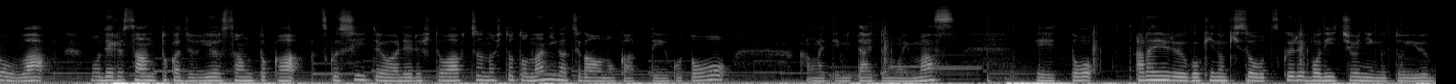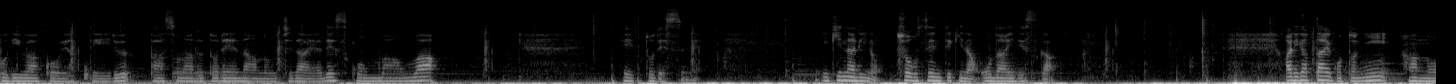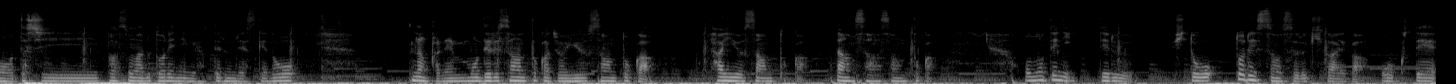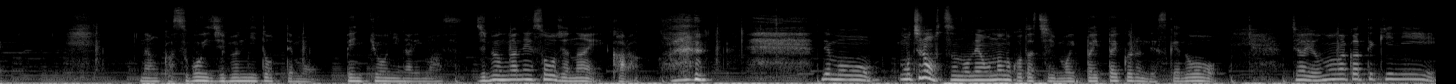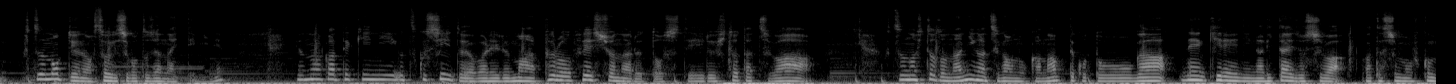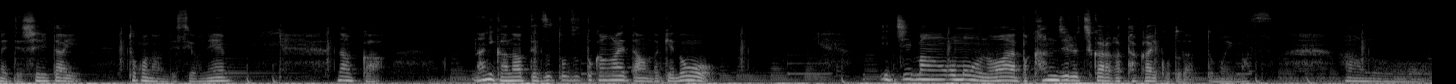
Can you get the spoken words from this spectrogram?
今日はモデルさんとか女優さんとか美しいと言われる人は普通の人と何が違うのかっていうことを考えてみたいと思います。えーと、あらゆる動きの基礎を作るボディチューニングというボディワークをやっているパーソナルトレーナーの内田彩です。こんばんは。えっ、ー、とですねいきなりの挑戦的なお題ですがありがたいことにあの私パーソナルトレーニングやってるんですけどなんかねモデルさんとか女優さんとか俳優さんとかダンサーさんとか表に出る人とレッスンする機会が多くてなんかすごい自分にとっても勉強になります。自分がねそうじゃないから。でももちろん普通のね女の子たちもいっぱいいっぱい来るんですけどじゃあ世の中的に普通のっていうのはそういう仕事じゃないって意味ね世の中的に美しいと呼ばれるまあプロフェッショナルとしている人たちは普通の人と何が違うのかなってことがね綺麗になりたい女子は私も含めて知りたいとこなんですよね。なんか何かなってずっとずっと考えたんだけど一番思うのはやっぱ感じる力が高いことだと思います。あの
